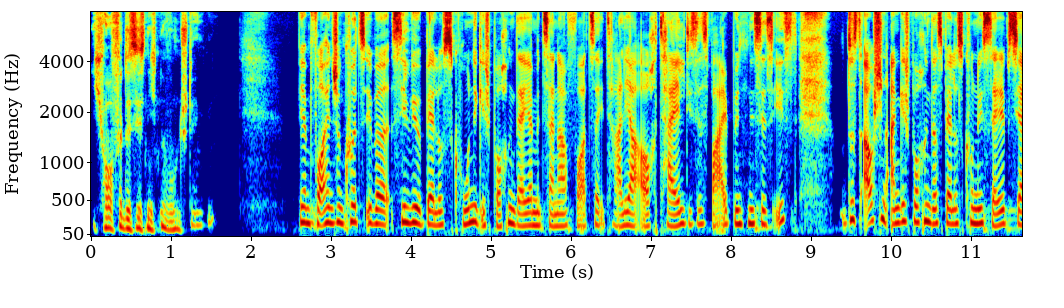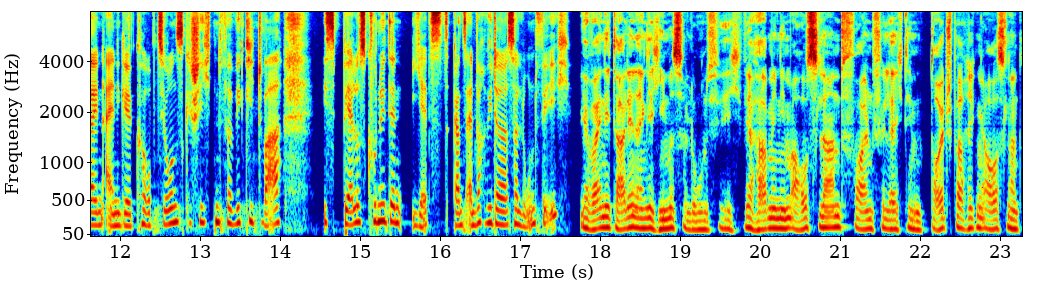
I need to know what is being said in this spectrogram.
Ich hoffe, das ist nicht nur Wunschdenken. Wir haben vorhin schon kurz über Silvio Berlusconi gesprochen, der ja mit seiner Forza Italia auch Teil dieses Wahlbündnisses ist. Du hast auch schon angesprochen, dass Berlusconi selbst ja in einige Korruptionsgeschichten verwickelt war. Ist Berlusconi denn jetzt ganz einfach wieder salonfähig? Er war in Italien eigentlich immer salonfähig. Wir haben ihn im Ausland, vor allem vielleicht im deutschsprachigen Ausland,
